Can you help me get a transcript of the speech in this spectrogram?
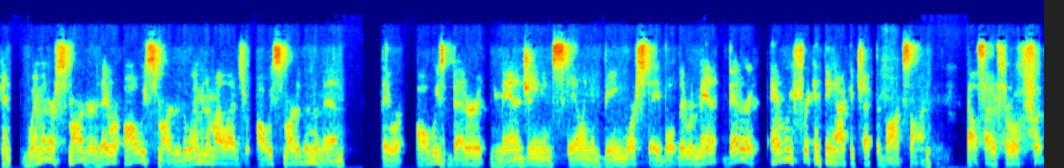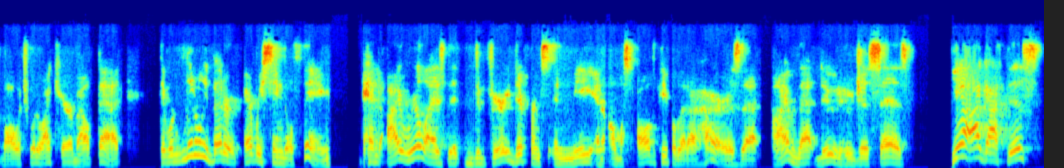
and women are smarter. They were always smarter. The women in my lives were always smarter than the men. They were always better at managing and scaling and being more stable. They were man- better at every freaking thing I could check the box on outside of throw a football, which what do I care about that? They were literally better at every single thing. And I realized that the very difference in me and almost all the people that I hire is that I'm that dude who just says, Yeah, I got this,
